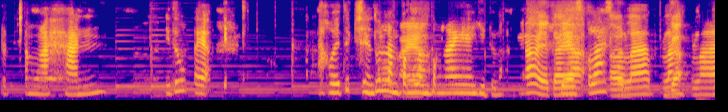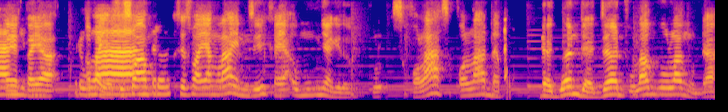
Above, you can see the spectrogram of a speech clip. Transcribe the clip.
pertengahan itu kayak aku itu di tuh oh, lempeng-lempeng aja gitu. Ya, ya kayak ya, sekolah eh, sekolah uh, pulang-pulang gitu. Kayak apa ya, siswa terus. siswa yang lain sih kayak umumnya gitu. Sekolah sekolah dapat jajan jajan pulang-pulang udah.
